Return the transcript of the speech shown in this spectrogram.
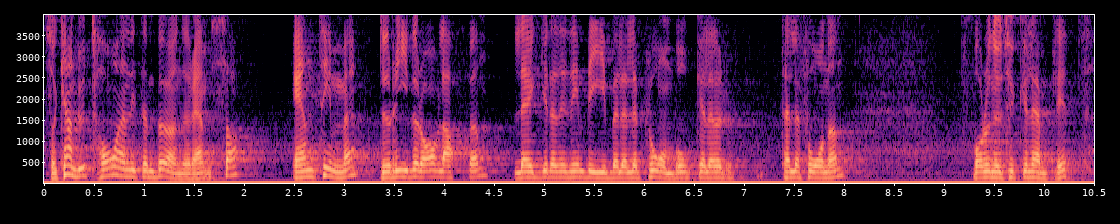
så kan du ta en liten böneremsa, en timme, du river av lappen, lägger den i din bibel eller plånbok eller telefonen, vad du nu tycker lämpligt.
